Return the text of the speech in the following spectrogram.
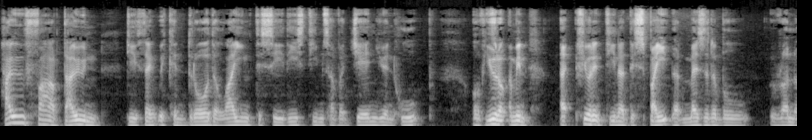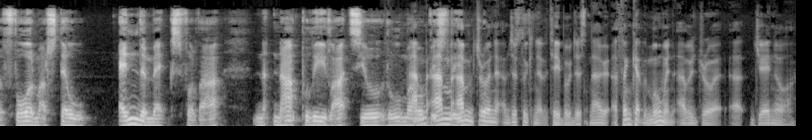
How far down do you think we can draw the line to say these teams have a genuine hope of Europe? I mean, uh, Fiorentina, despite their miserable run of form, are still in the mix for that. N- Napoli, Lazio, Roma. I'm, obviously. I'm, I'm drawing it. I'm just looking at the table just now. I think at the moment I would draw it at Genoa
